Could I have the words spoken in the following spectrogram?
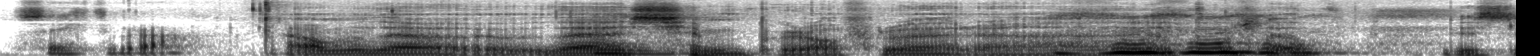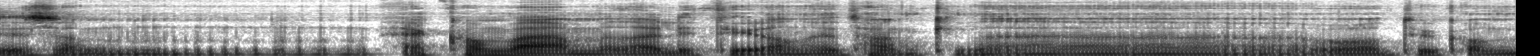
Så gikk det bra. Ja, men Det er, det er jeg kjempeglad for å høre. rett og slett. Hvis liksom, jeg kan være med deg litt grann i tankene, og at du kan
